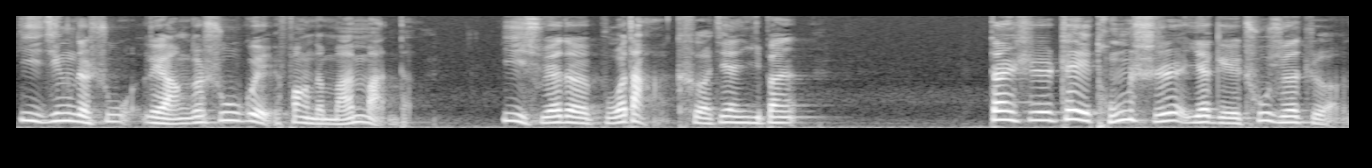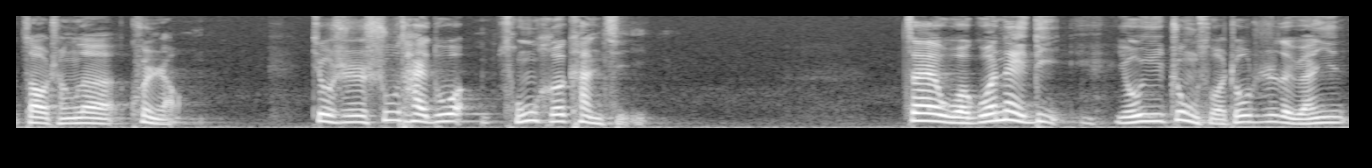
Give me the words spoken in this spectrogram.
易经的书两个书柜放得满满的。易学的博大可见一斑，但是这同时也给初学者造成了困扰，就是书太多，从何看起？在我国内地，由于众所周知的原因，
